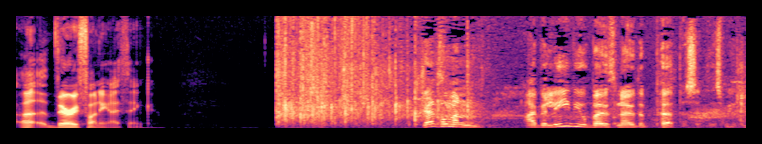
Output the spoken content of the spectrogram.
uh, very funny, I think. Gentlemen, I believe you both know the purpose of this meeting.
